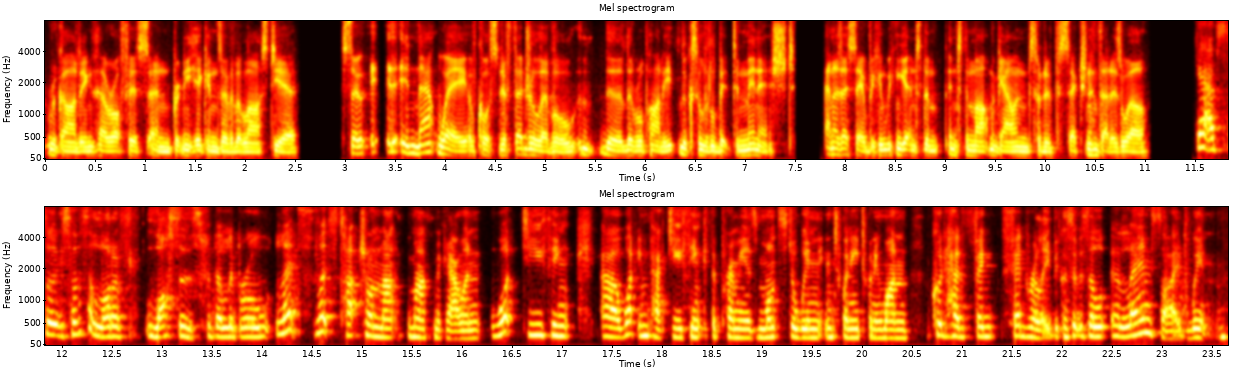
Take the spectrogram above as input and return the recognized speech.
regarding her office and Brittany Higgins over the last year. So, in that way, of course, at a federal level, the Liberal Party looks a little bit diminished. And as I say, we can we can get into the into the Mark McGowan sort of section of that as well. Yeah, absolutely. So there's a lot of losses for the Liberal. Let's let's touch on Mark, Mark McGowan. What do you think? Uh, what impact do you think the Premier's monster win in 2021 could have federally? Because it was a, a landslide win.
